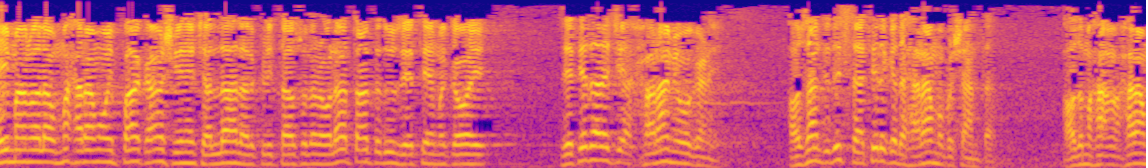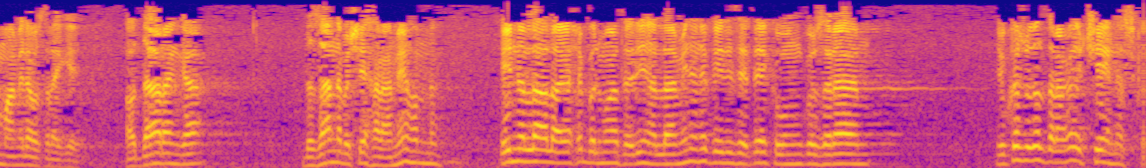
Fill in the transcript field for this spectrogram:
ایمان والا محرم او پاک هغه شی نه چې الله حلال کړی تاسو لره ولا تعتدو زیته مکوي زیته دار چې حرام وګڼي او ځان دې ساتي لکه د حرامو په شان ته او د حرام معاملې وسره کې او دا رنګه د ځان نه بشي حرامه هم نه ان الله لا يحب المعتدين الله مين نه کوي دې ته کوم کو سره یو کس دلته راغلی چې نسک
